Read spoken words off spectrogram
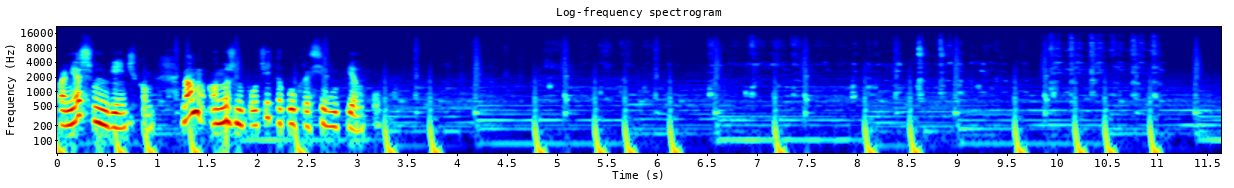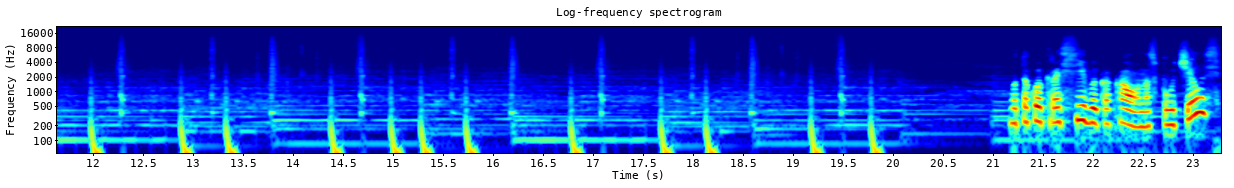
помешиваем венчиком. Нам нужно получить такую красивую пенку. Вот такой красивый какао у нас получилось.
